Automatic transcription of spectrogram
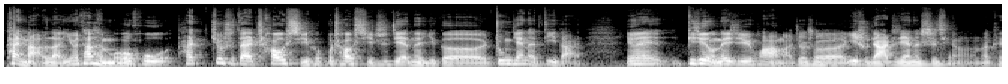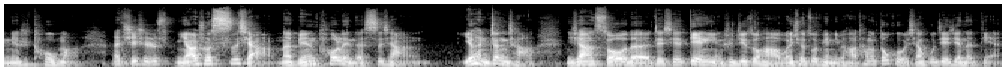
太难了，因为它很模糊，它就是在抄袭和不抄袭之间的一个中间的地带。因为毕竟有那句话嘛，就是说艺术家之间的事情，那肯定是偷嘛。那其实你要说思想，那别人偷了你的思想。也很正常，你像所有的这些电影、影视剧作好，文学作品里面好，他们都会有相互借鉴的点，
